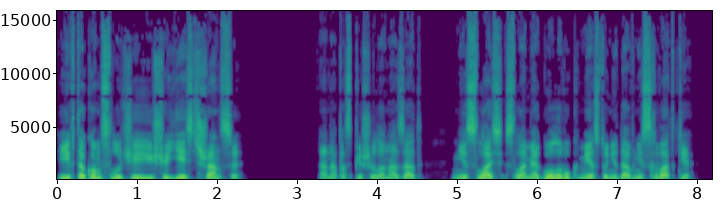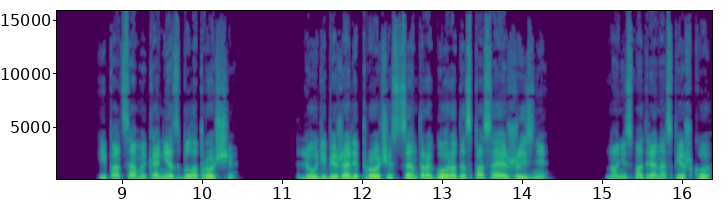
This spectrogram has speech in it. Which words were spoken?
и в таком случае еще есть шансы. Она поспешила назад, неслась, сломя голову к месту недавней схватки. И под самый конец было проще. Люди бежали прочь из центра города, спасая жизни. Но, несмотря на спешку,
